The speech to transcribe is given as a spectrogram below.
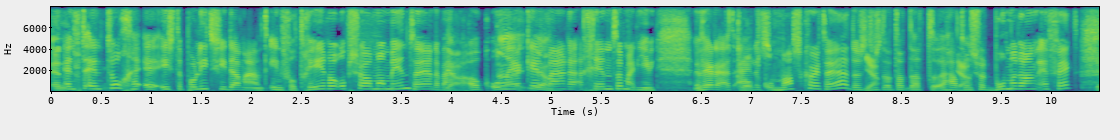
En, en, en, toch eh, is de politie dan aan het infiltreren op zo'n moment. Hè. Er waren ook onherkenbare agenten, maar die werden uiteindelijk ontmaskerd. Hè. Dus, dus dat, dat, dat, had een soort boemerang-effect.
